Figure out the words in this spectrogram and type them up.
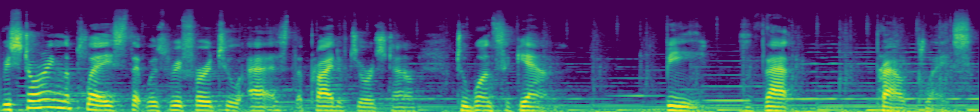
restoring the place that was referred to as the pride of Georgetown to once again be that proud place.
